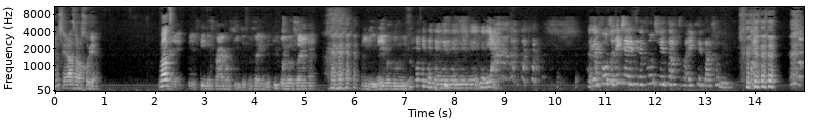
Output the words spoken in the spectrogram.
Dat is inderdaad wel een goeie. Want, Je, je vrienden vragen of hij de vervelende puber wil zijn, die niet mee wil doen. Nee, nee, nee, nee, nee, nee, nee, nee, ja. Ja, Fons en ik zeiden niet dat Fons vindt dat, maar ik vind dat van u.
